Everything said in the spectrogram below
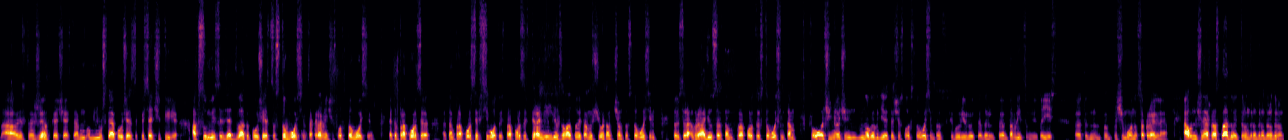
а это женская часть, а мужская получается 54, а в сумме, если взять 2, то получается 108, сакральное число 108. Это пропорция, там пропорция всего, то есть пропорция в пирамиде в золотой, там еще там в чем-то 108, то есть в радиусах там пропорция 108, там очень-очень много где это число 108 там фигурирует, это даже прям таблица где-то есть это, почему оно сакральное. А вот начинаешь раскладывать, трун -трун -трун -трун -трун,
